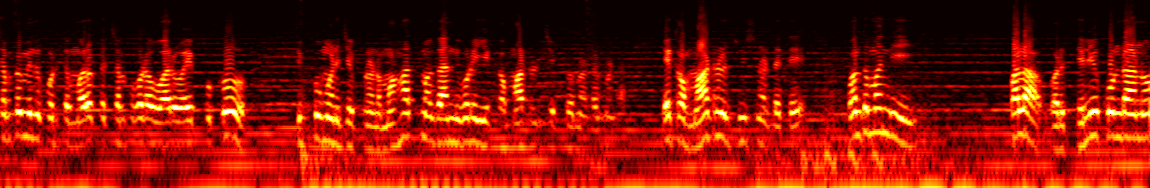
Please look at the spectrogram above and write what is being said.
చంప మీద కొడితే మరొక చంప కూడా వారి వైపుకు తిప్పుమని చెప్తున్నాడు. మహాత్మా గాంధీ కూడా ఈ యొక్క మాటలు చెప్తున్నాడు అనమాట ఈ యొక్క మాటలు చూసినట్లయితే కొంతమంది పలా వారు తెలియకుండానో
